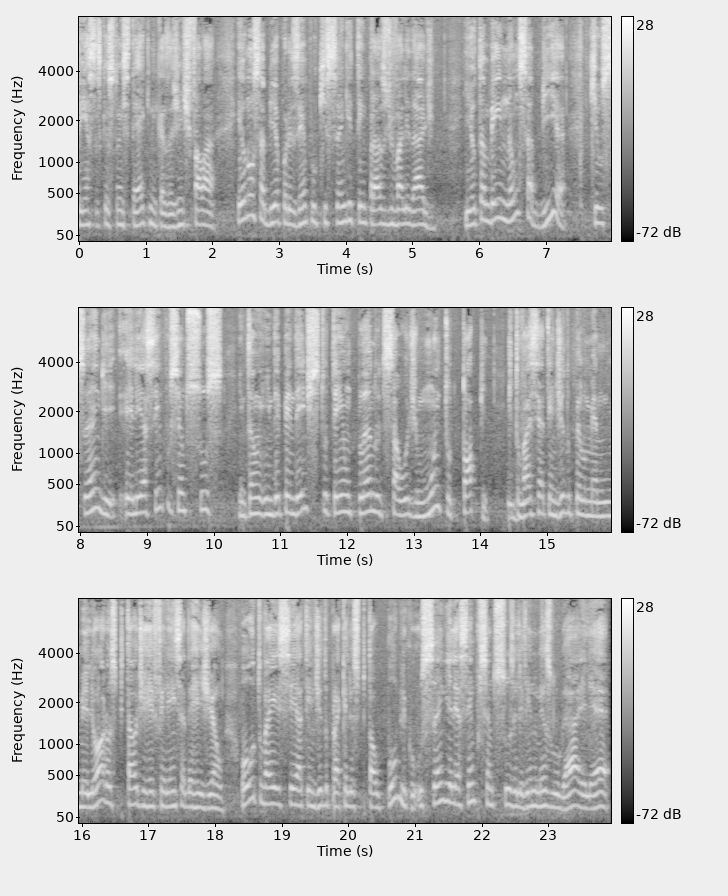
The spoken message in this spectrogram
tem essas questões técnicas a gente falar. Eu não sabia, por exemplo, que sangue tem prazo de validade. E eu também não sabia que o sangue ele é 100% SUS. Então, independente se tu tem um plano de saúde muito top, que tu vai ser atendido pelo me melhor hospital de referência da região, ou tu vai ser atendido para aquele hospital público, o sangue ele é 100% SUS, ele vem no mesmo lugar, ele é,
